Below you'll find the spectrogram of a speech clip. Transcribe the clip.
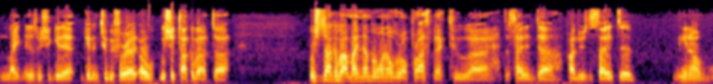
light news we should get at, get into before? I, oh, we should talk about. Uh, we should talk about my number one overall prospect who uh, decided uh, Padres decided to, you know,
